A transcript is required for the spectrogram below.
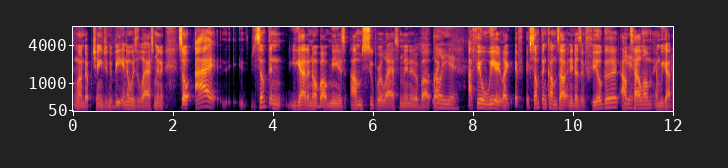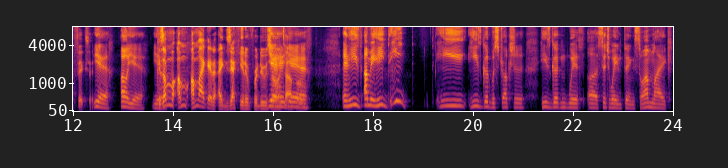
wound up changing the beat and it was last minute so i something you got to know about me is i'm super last minute about oh, like oh yeah, i feel weird like if, if something comes out and it doesn't feel good i'll Yeah. tell them and we got to fix it yeah. Oh yeah, yeah. because I'm, I'm i'm like an executive producer Yeah, on top yeah. of and he's i mean he he he he's good with structure he's good with uh situating things so i'm like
